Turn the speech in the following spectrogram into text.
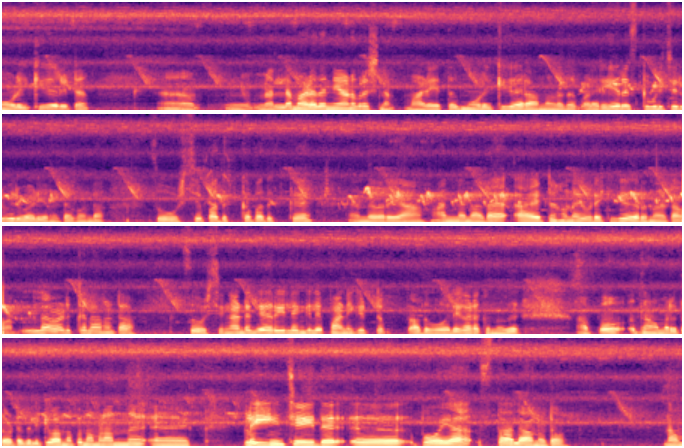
മുകളിലേക്ക് കയറിയിട്ട് നല്ല മഴ തന്നെയാണ് പ്രശ്നം. മഴയത്ത് മുകളിലേക്ക് കയറാമെന്നുള്ളത് വളരെ റിസ്ക് പിടിച്ചൊരു പരിപാടിയാണ് കേട്ടോ കൊണ്ടാ. സൂക്ഷിച്ച് പതുക്കെ പതുക്കെ എന്താ പറയുക അന്നനട ആയിട്ടാണ് ഇവിടേക്ക് കയറുന്നത് കേട്ടോ നല്ല വഴുക്കലാണ് കേട്ടോ സൂക്ഷിച്ചും കണ്ടും കയറിയില്ലെങ്കിൽ പണി കിട്ടും. അതുപോലെ കിടക്കുന്നത്. അപ്പോൾ താമരത്തോട്ടത്തിലേക്ക് വന്നപ്പോൾ നമ്മളന്ന് ക്ലീൻ ചെയ്ത് പോയ സ്ഥലമാണ് കേട്ടോ നം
